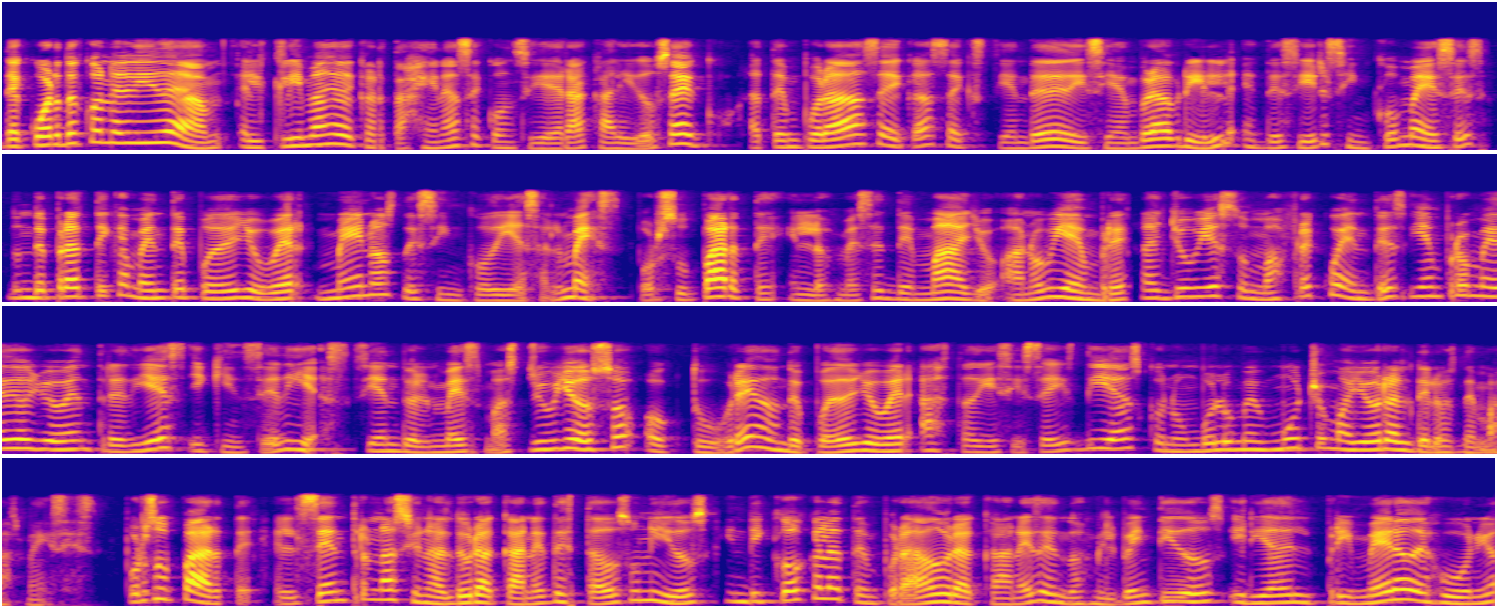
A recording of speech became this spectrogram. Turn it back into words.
De acuerdo con el IDEAM, el clima de Cartagena se considera cálido seco. La temporada seca se extiende de diciembre a abril, es decir, cinco meses, donde prácticamente puede llover menos de cinco días al mes. Por su parte, en los meses de mayo a noviembre, las lluvias son más frecuentes y en promedio llueve entre 10 y 15 días, siendo el mes más lluvioso octubre, donde puede llover hasta 16 días con un volumen mucho mayor al de los demás meses. Por su parte, el Centro Nacional de Huracanes de Estados Unidos indicó que la temporada de huracanes en 2022 iría del 1 de junio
